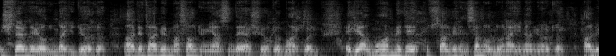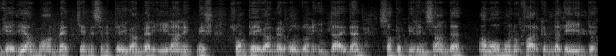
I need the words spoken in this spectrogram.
İşler de yolunda gidiyordu. Adeta bir masal dünyasında yaşıyordu Malcolm. Eliyah Muhammed'i kutsal bir insan olduğuna inanıyordu. Halbuki Eliyah Muhammed kendisini peygamber ilan etmiş, son peygamber olduğunu iddia eden sapık bir insandı ama o bunun farkında değildi.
